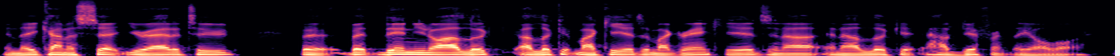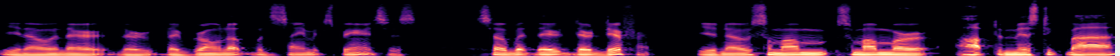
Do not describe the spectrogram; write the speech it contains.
and they kind of set your attitude. But but then you know, I look I look at my kids and my grandkids, and I and I look at how different they all are. You know, and they're they're they've grown up with the same experiences. So, but they're they're different. You know, some of them some of them are optimistic by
